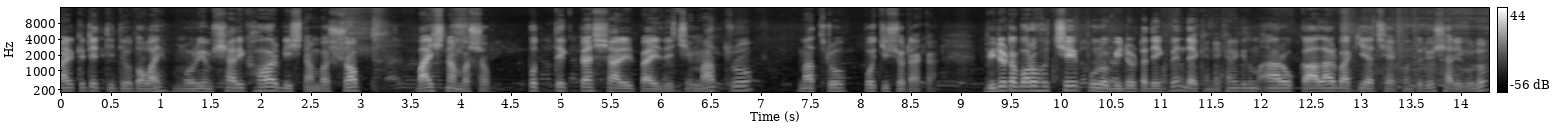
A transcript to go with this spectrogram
মার্কেটের তৃতীয় তলায় মরিয়ম শাড়ি ঘর, বিশ নাম্বার শপ বাইশ নাম্বার শপ প্রত্যেকটা শাড়ির প্রাইস দিচ্ছি মাত্র মাত্র পঁচিশশো টাকা। ভিডিওটা বড় হচ্ছে, পুরো ভিডিওটা দেখবেন। দেখেন, এখানে কিন্তু আরও কালার বাকি আছে এখন তৈরিও শাড়িগুলোর।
